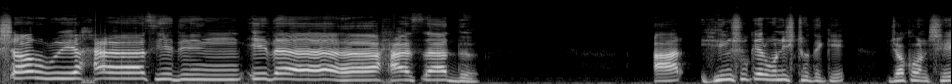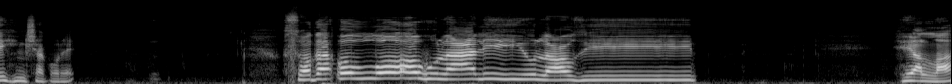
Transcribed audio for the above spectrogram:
شر حاسد إذا حسد আর হিংসুকের অনিষ্ট থেকে যখন সে হিংসা করে সদাকল্লাহুল আলিউল আযীম হে আল্লাহ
